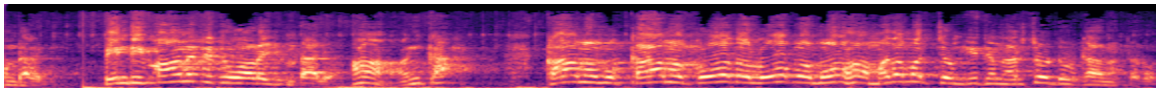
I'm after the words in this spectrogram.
ఉండాలి పెండి కానటి వాడై ఉండాలి. ఆ, ఇంకా కామము కామ క్రోధ లోప మోహ మదమత్యం వీటిని అరిచోటు కానంటారు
